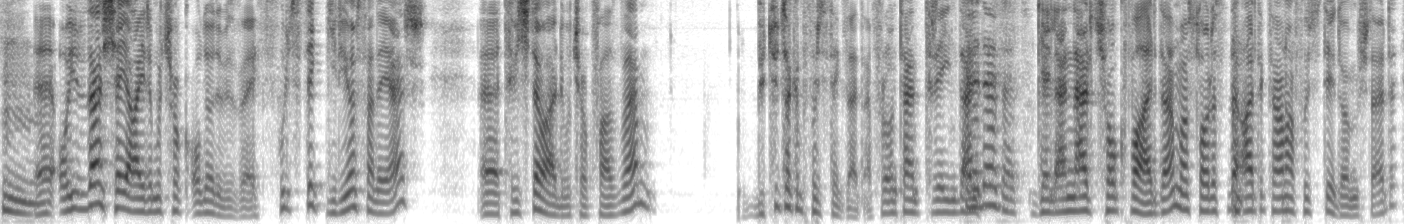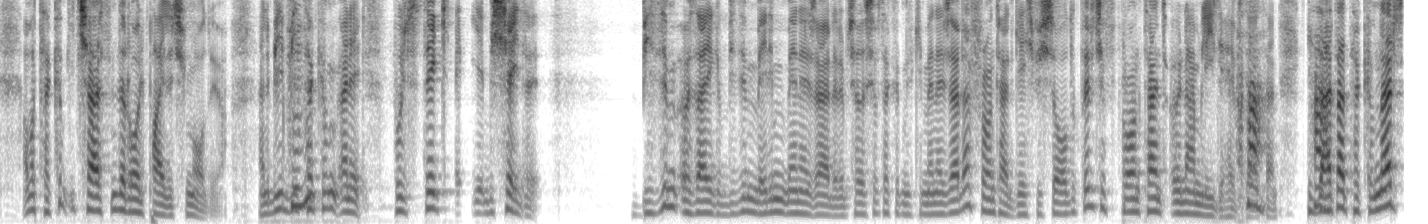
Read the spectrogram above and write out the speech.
Hmm. e, o yüzden şey ayrımı çok oluyordu bize. Full stack giriyorsan eğer e, Twitch'te vardı bu çok fazla. bütün takım full stack zaten. Frontend train'den Evet evet evet. gelenler çok vardı ama sonrasında artık tamamen full stack'e dönmüşlerdi. Ama takım içerisinde rol paylaşımı oluyor. Hani bir, bir takım hani full stack bir şeydi. Bizim özellikle bizim benim menajerlerim, çalıştığım takımdaki menajerler frontend geçmişte oldukları için frontend önemliydi hep Ha, zaten. Ki ha. Zaten takımlar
